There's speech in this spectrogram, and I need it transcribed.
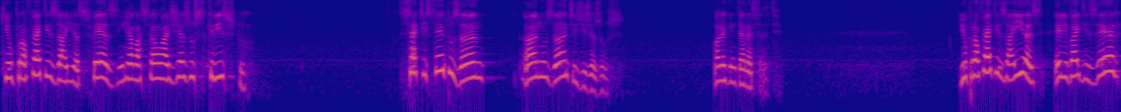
que o profeta Isaías fez em relação a Jesus Cristo. 700 anos anos antes de Jesus. Olha que interessante. E o profeta Isaías, ele vai dizer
